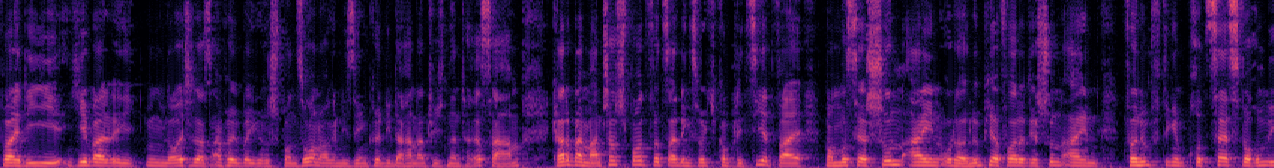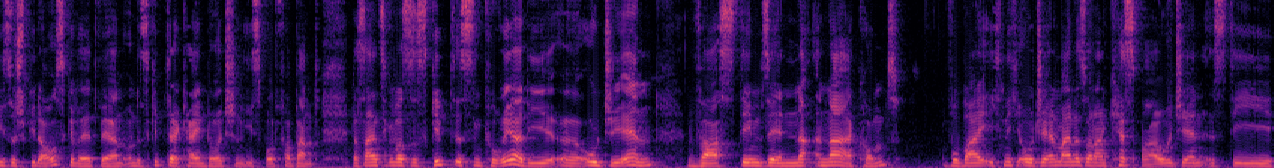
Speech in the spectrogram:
weil die jeweiligen Leute das einfach über ihre Sponsoren organisieren können, die daran natürlich ein Interesse haben. Gerade beim Mannschaftssport wird es allerdings wirklich kompliziert, weil man muss ja schon ein, oder Olympia fordert ja schon einen vernünftigen Prozess, warum diese Spiele ausgewählt werden und es gibt ja keinen deutschen E-Sport-Verband. Das Einzige, was es gibt, ist in Korea die äh, OGN, was dem sehr na nahe kommt. Wobei ich nicht OGN meine, sondern Kespa. OGN ist die,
